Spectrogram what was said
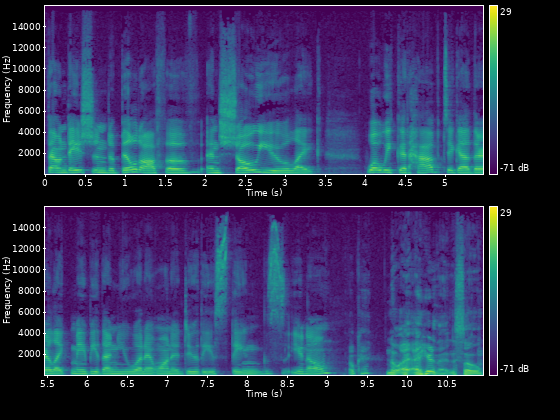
foundation to build off of and show you like what we could have together like maybe then you wouldn't want to do these things you know Okay. No, I, I hear that. And so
